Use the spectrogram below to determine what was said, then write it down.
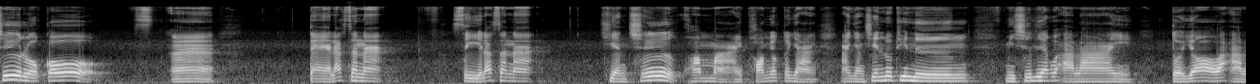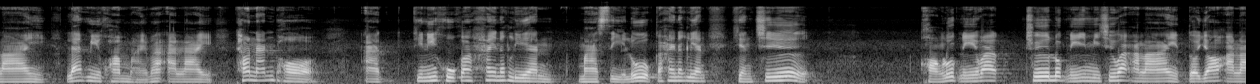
ชื่อโลโก้อ่าแต่ลักษณะ 4 ลักษณะ เขียนชื่อความหมายพร้อมยกตัวอย่างอะอย่างเช่นรูปที่หนึ่งมีชื่อเรียกว่าอะไร ตัวย่อว่าอะไร และมีความหมายว่าอะไร เท่านั้นพออะทีนี้ครูก็ให้นักเรียนมาสี่รูปก็ให้นักเรียนเขียนชื่อ ของรูปนี้ว่าชื่อรูปนี้มีชื่อว่าอะไร ตัวย่ออะไร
